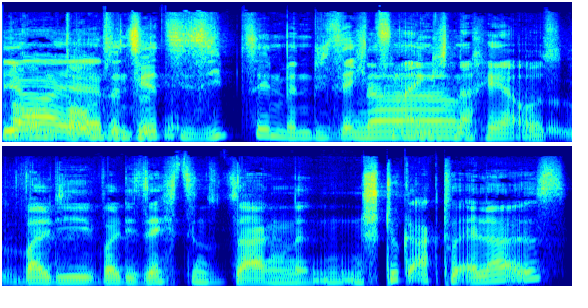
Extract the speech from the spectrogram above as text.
Warum, ja, warum ja, sind jetzt die 17, wenn die 16 Na, eigentlich nachher aus? Weil die, weil die 16 sozusagen ein, Stück aktueller ist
